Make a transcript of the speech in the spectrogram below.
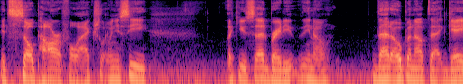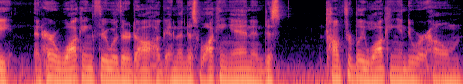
it's so powerful. Actually, when you see, like you said, Brady, you know, that open up that gate and her walking through with her dog, and then just walking in and just comfortably walking into her home.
